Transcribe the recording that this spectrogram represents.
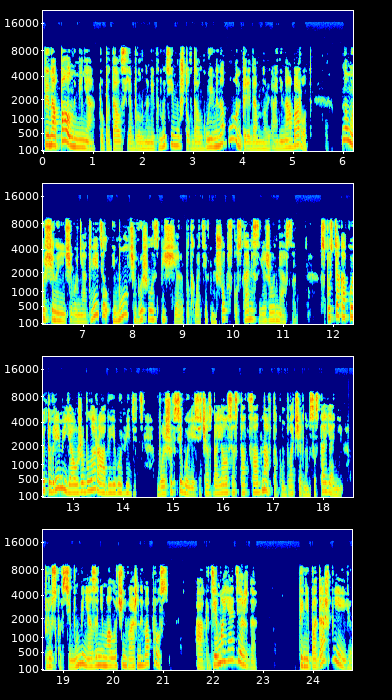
«Ты напал на меня!» — попытался я было намекнуть ему, что в долгу именно он передо мной, а не наоборот. Но мужчина ничего не ответил и молча вышел из пещеры, подхватив мешок с кусками свежего мяса. Спустя какое-то время я уже была рада его видеть. Больше всего я сейчас боялась остаться одна в таком плачевном состоянии. Плюс ко всему меня занимал очень важный вопрос. «А где моя одежда? Ты не подашь мне ее?»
